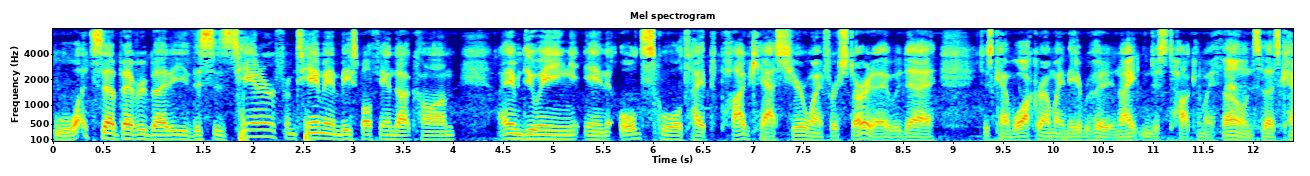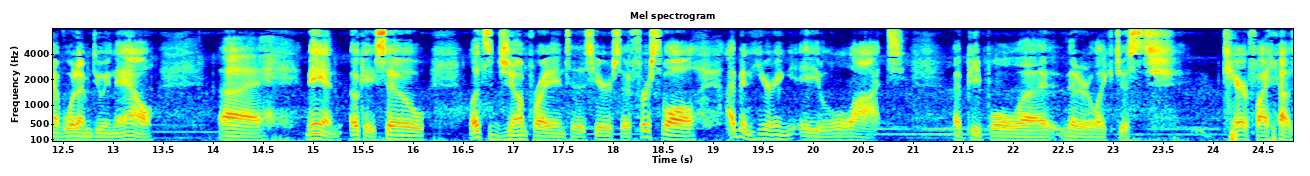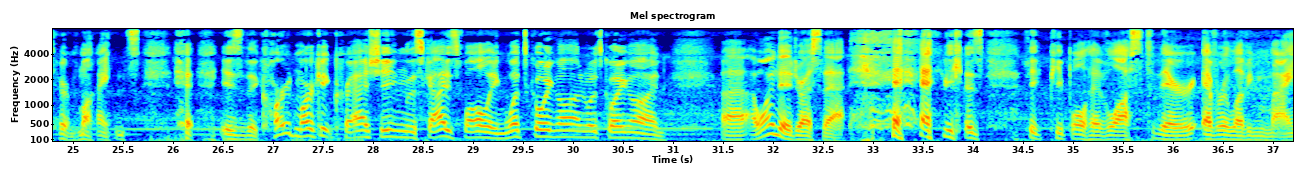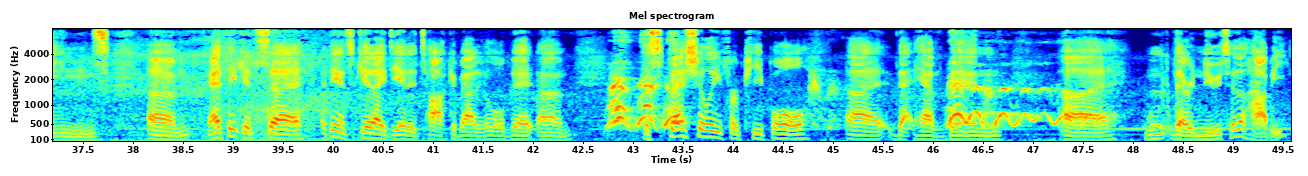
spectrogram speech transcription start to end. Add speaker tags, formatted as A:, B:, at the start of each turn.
A: What's up, everybody? This is Tanner from TanmanBaseballFan.com. I am doing an old school type podcast here. When I first started, I would uh, just kind of walk around my neighborhood at night and just talk on my phone. So that's kind of what I'm doing now. Uh, man, okay, so let's jump right into this here. So, first of all, I've been hearing a lot of people uh, that are like just terrified out of their minds. Is the card market crashing? The sky's falling. What's going on? What's going on? Uh, I wanted to address that because I think people have lost their ever-loving minds. Um, I think it's uh, I think it's a good idea to talk about it a little bit, um, especially for people uh, that have been uh, they're new to the hobby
